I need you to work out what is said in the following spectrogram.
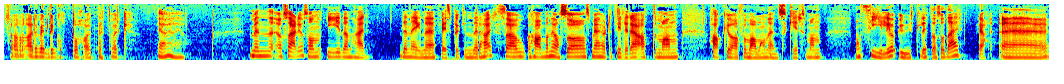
Så er det veldig godt å ha et nettverk. Ja, ja, ja. Men også er det jo sånn i den her den egne Facebooken dere har, så har man jo også, som jeg hørte tidligere, at man haker jo av for hva man ønsker. Så man, man siler jo ut litt også der. Ja. Eh,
